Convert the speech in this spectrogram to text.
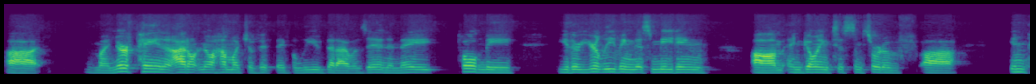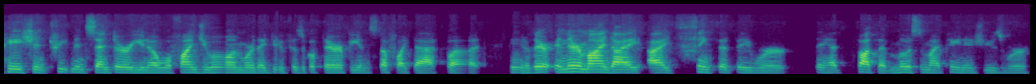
uh, my nerve pain, and I don't know how much of it they believed that I was in. And they told me either you're leaving this meeting um, and going to some sort of uh, inpatient treatment center you know we'll find you one where they do physical therapy and stuff like that but you know they're in their mind i i think that they were they had thought that most of my pain issues were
